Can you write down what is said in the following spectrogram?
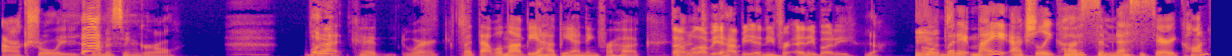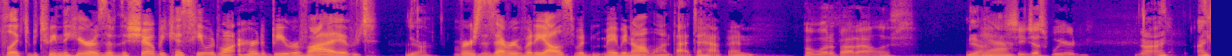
actually the missing girl? What that could work, but that will not be a happy ending for Hook. that Right. will not be a happy ending for anybody. Yeah. Oh, but it might actually cause some necessary conflict between the heroes of the show because he would want her to be revived yeah. versus everybody else would maybe not want that to happen. But what about Alice? Yeah. Yeah. Is she just weird? I I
